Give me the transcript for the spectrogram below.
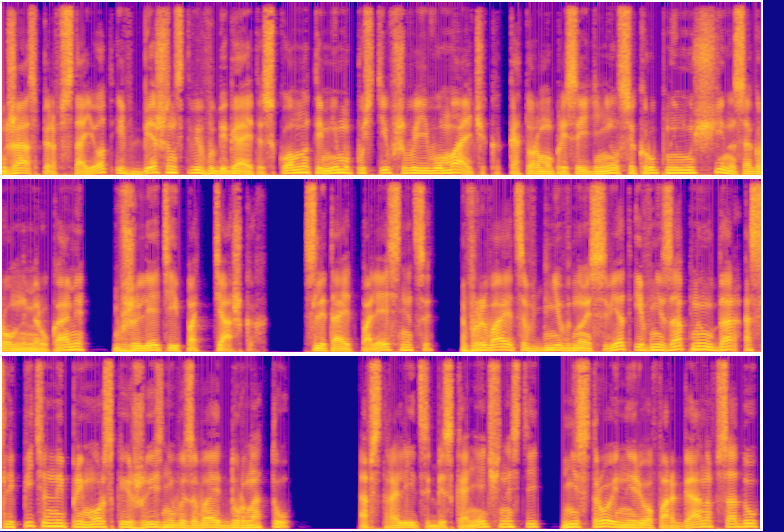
Джаспер встает и в бешенстве выбегает из комнаты мимо пустившего его мальчика, к которому присоединился крупный мужчина с огромными руками в жилете и подтяжках, слетает по лестнице, врывается в дневной свет, и внезапный удар ослепительной приморской жизни вызывает дурноту, австралийцы бесконечности, нестройный рев органа в саду,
